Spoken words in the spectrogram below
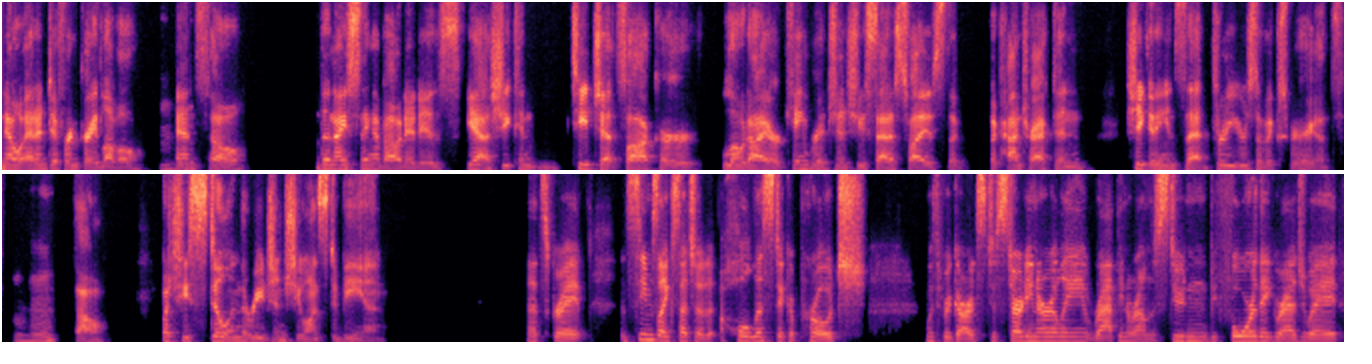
know, at a different grade level. Mm-hmm. And so the nice thing about it is, yeah, she can teach at Sauk or Lodi or Cambridge, and she satisfies the the contract, and she gains that three years of experience. Mm-hmm. So, but she's still in the region she wants to be in. That's great. It seems like such a holistic approach with regards to starting early, wrapping around the student before they graduate,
